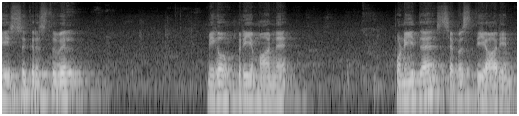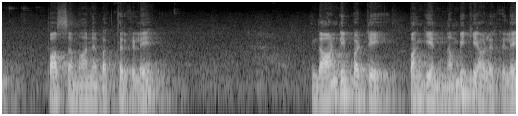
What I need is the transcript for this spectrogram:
இயேசு கிறிஸ்துவில் மிகவும் பிரியமான புனித செபஸ்தியாரின் பாசமான பக்தர்களே இந்த ஆண்டிப்பட்டி பங்கின் நம்பிக்கையாளர்களே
